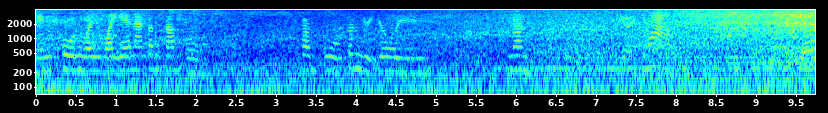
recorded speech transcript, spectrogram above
ห็ นโคนไวๆนะต้นกล้ามปูกล้ามปูต้นใหญ่ๆนั่นใหญ่มากเยอะ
